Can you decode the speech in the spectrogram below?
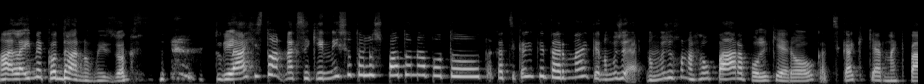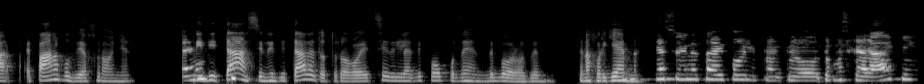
Αλλά είμαι κοντά νομίζω. Τουλάχιστον να ξεκινήσω τέλος πάντων από το, τα κατσικάκια και τα αρνάκια. Νομίζω, νομίζω έχω να φάω πάρα πολύ καιρό κατσικάκι και αρνάκι, ε, πάνω από δύο χρόνια. Ε. Συνειδητά, συνειδητά δεν το τρώω έτσι. Δηλαδή, πω, πω δεν, δεν μπορώ. Δεν. Στεναχωριέμαι. Για σου είναι τα υπόλοιπα, το, το μοσχαράκι,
